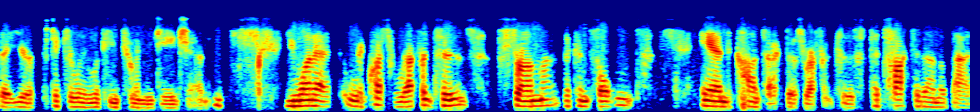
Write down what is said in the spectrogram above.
that you're particularly looking to engage in. You want to request references from the consultant and contact those references to talk to them about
